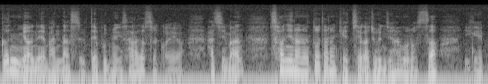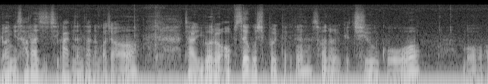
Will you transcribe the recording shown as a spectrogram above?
끝면에 만났을 때 분명히 사라졌을 거예요. 하지만 선이라는 또 다른 개체가 존재함으로써 이게 면이 사라지지가 않는다는 거죠. 자 이거를 없애고 싶을 때는 선을 이렇게 지우고 뭐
